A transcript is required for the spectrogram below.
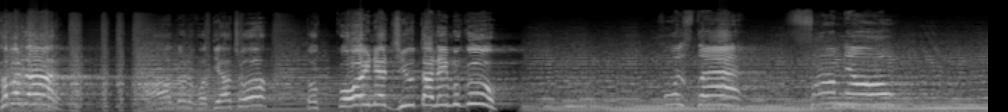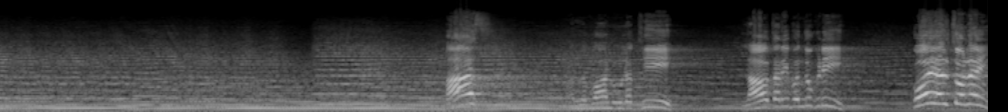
ખબરદાર! આગળ વધ્યા છો તો કોઈને જીવતા નહીં મૂકું. Who's there? સામે આવો બસ! હલવાનું નથી. લાવ તારી બંદૂકડી. કોઈ હલતો નહીં.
